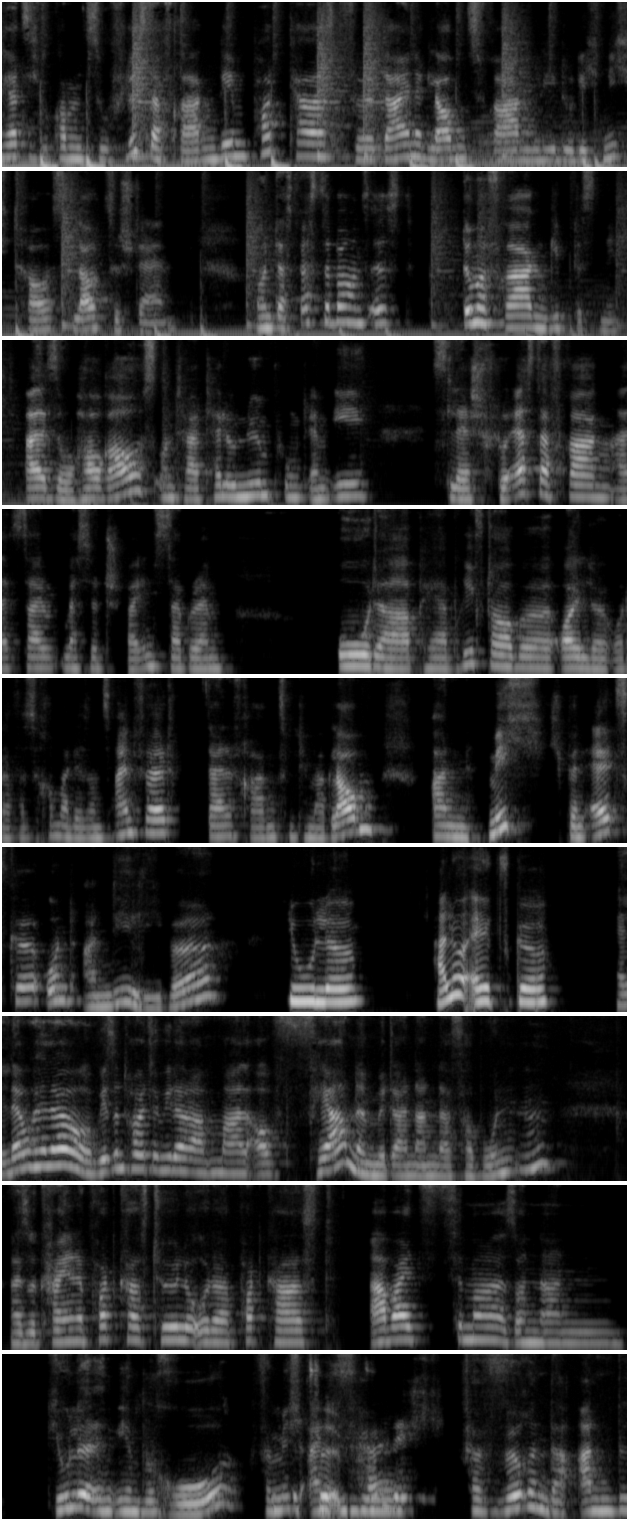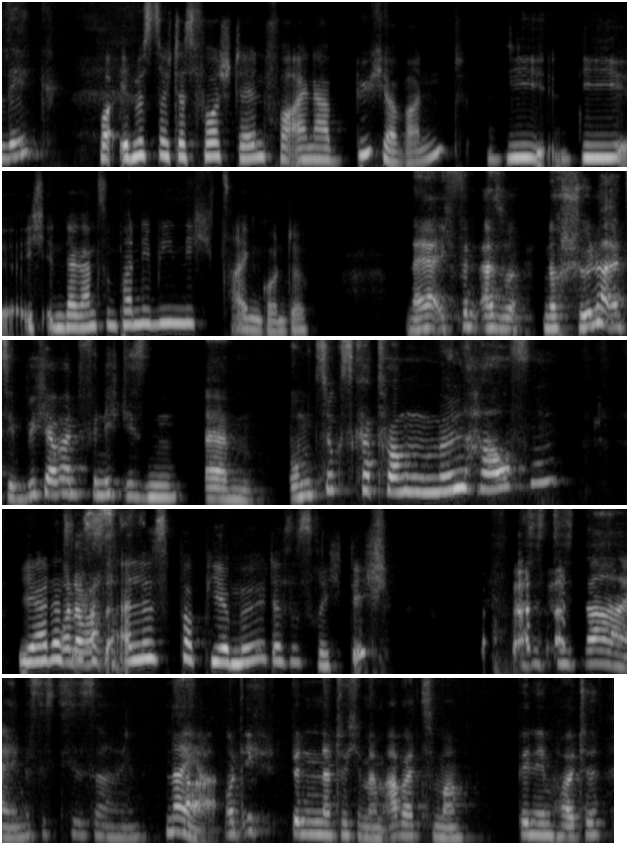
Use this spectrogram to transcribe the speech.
Und herzlich willkommen zu Flüsterfragen, dem Podcast für deine Glaubensfragen, die du dich nicht traust, laut zu stellen. Und das Beste bei uns ist, dumme Fragen gibt es nicht. Also hau raus unter telonym.me slash fluesterfragen als Direct Message bei Instagram oder per Brieftaube, Eule oder was auch immer dir sonst einfällt. Deine Fragen zum Thema Glauben an mich. Ich bin Elske und an die liebe Jule. Hallo Elske. Hello, hello. Wir sind heute wieder mal auf Ferne miteinander verbunden. Also keine Podcast-Höhle oder Podcast-Arbeitszimmer, sondern Jule in ihrem Büro. Für mich ein völlig verwirrender Anblick. Ihr müsst euch das vorstellen vor einer Bücherwand, die, die ich in der ganzen Pandemie nicht zeigen konnte. Naja, ich finde, also noch schöner als die Bücherwand finde ich diesen ähm, Umzugskarton-Müllhaufen ja, das Oder ist was? alles Papiermüll, das ist richtig. Das ist Design, das ist Design. Naja, und ich bin natürlich in meinem Arbeitszimmer. Wir nehmen heute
